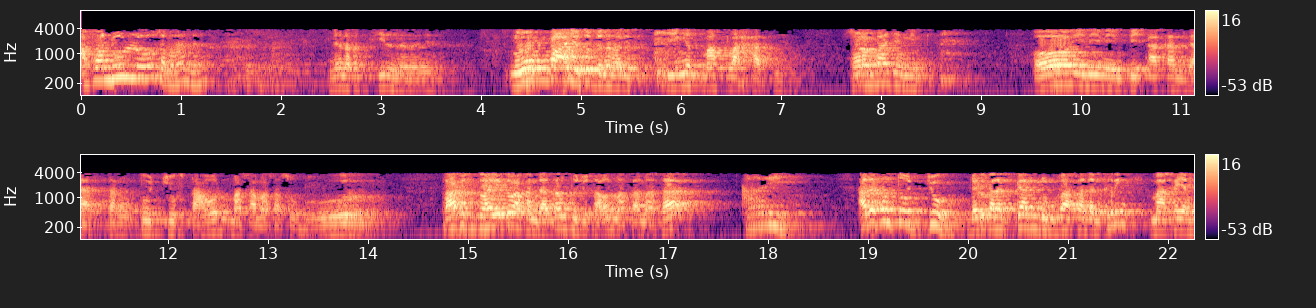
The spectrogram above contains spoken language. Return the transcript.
Afwan dulu sama Anda. Ini anak kecil namanya. Lupa Yusuf dengan hal itu. Ingat maslahatnya. Seorang saja yang mimpi. Oh ini mimpi akan datang tujuh tahun masa-masa subur. Tapi setelah itu akan datang tujuh tahun masa-masa kering. Adapun tujuh daripada gandum basah dan kering, maka yang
